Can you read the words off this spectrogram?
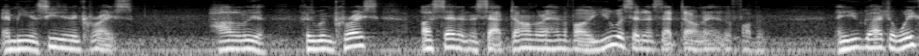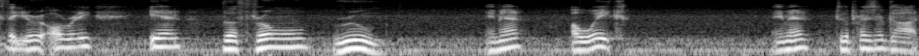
And being seated in Christ. Hallelujah. Because when Christ ascended and sat down on the right hand of the Father, you ascended and sat down on the right hand of the Father. And you got to wake that you're already in the throne room. Amen? Awake. Amen? To the presence of God.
